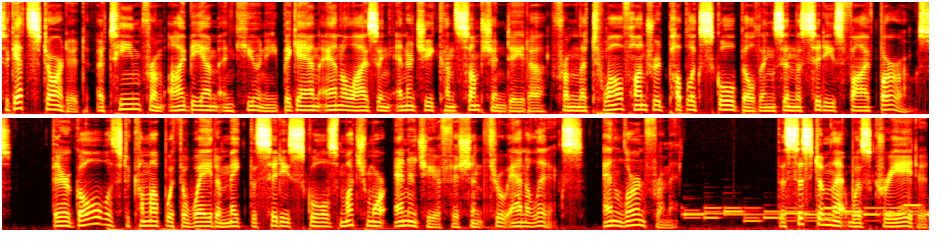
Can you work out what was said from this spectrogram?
To get started, a team from IBM and CUNY began analyzing energy consumption data from the 1,200 public school buildings in the city's five boroughs. Their goal was to come up with a way to make the city's schools much more energy efficient through analytics and learn from it. The system that was created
